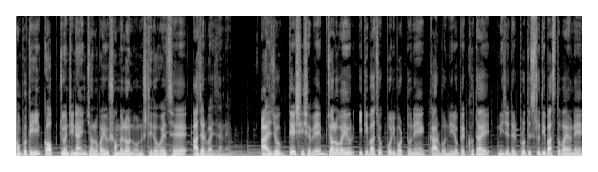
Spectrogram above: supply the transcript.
সম্প্রতি কপ টোয়েন্টি নাইন জলবায়ু সম্মেলন অনুষ্ঠিত হয়েছে আজারবাইজানে। আয়োজক দেশ হিসেবে জলবায়ুর ইতিবাচক পরিবর্তনে, কার্বন নিরপেক্ষতায় নিজেদের প্রতিশ্রুতি বাস্তবায়নে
